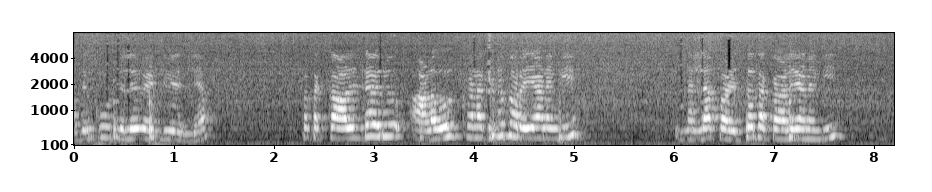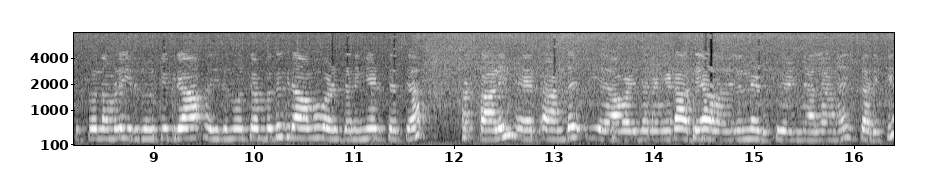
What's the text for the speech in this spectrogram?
അതിൽ കൂടുതൽ വേണ്ടി വരില്ല. ഇപ്പോൾ തക്കാളിയുടെ ഒരു അളവ് കണക്കിന് പറയുകയാണെങ്കിൽ നല്ല പഴുത്ത തക്കാളിയാണെങ്കിൽ ഇപ്പോൾ നമ്മൾ ഇരുന്നൂറ്റി ഗ്രാം ഇരുന്നൂറ്റമ്പത് ഗ്രാം വഴുതനങ്ങ എടുത്ത് വെച്ചാൽ തക്കാളിയും ഏതാണ്ട് വഴുതനങ്ങയുടെ അതേ അളവിൽ തന്നെ എടുത്തു കഴിഞ്ഞാലാണ് ഈ കറിക്ക്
